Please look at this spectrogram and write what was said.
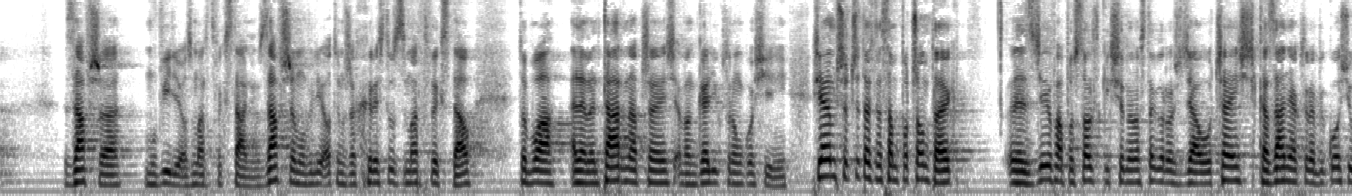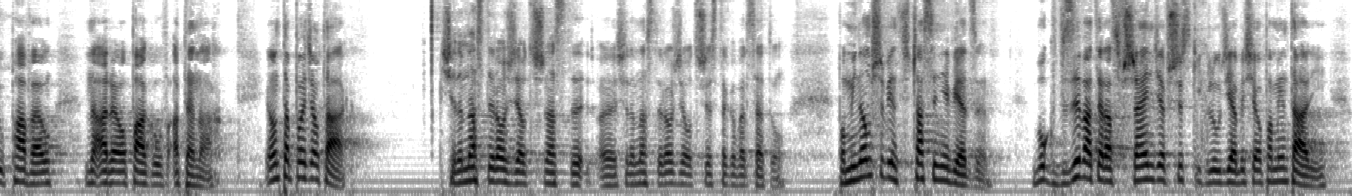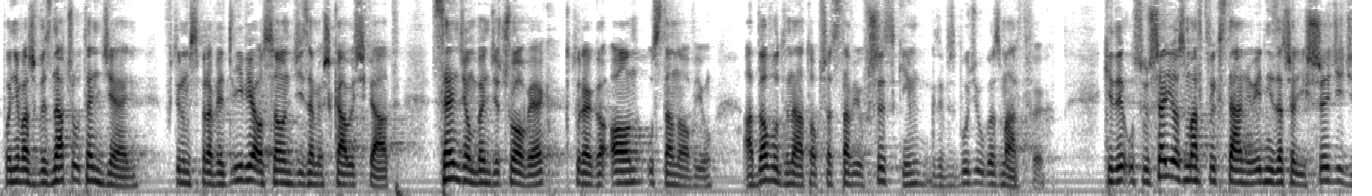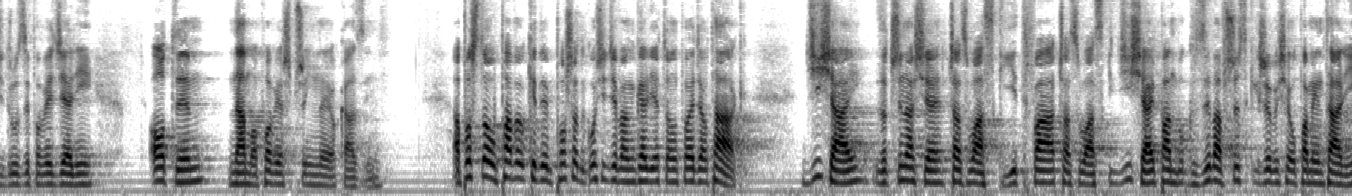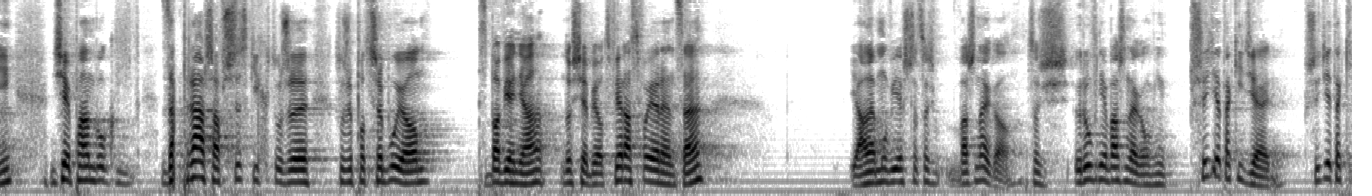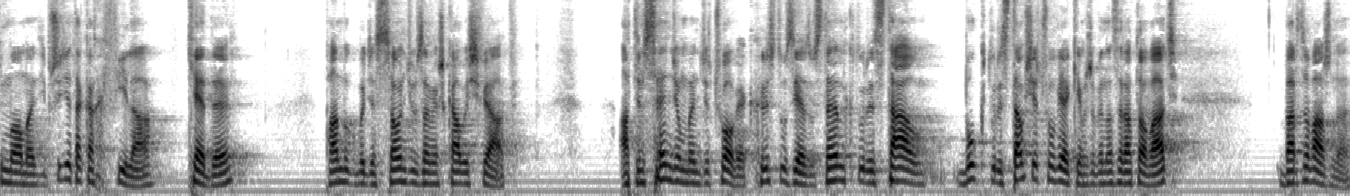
zawsze mówili o zmartwychwstaniu, zawsze mówili o tym, że Chrystus zmartwychwstał. To była elementarna część Ewangelii, którą głosili. Chciałem przeczytać na sam początek e, z dziejów apostolskich 17 rozdziału część kazania, które wygłosił Paweł na Areopagu w Atenach. I on tam powiedział tak. 17 rozdział, 13, 17 e, rozdział 30 wersetu. Pominąwszy więc czasy niewiedzy, Bóg wzywa teraz wszędzie wszystkich ludzi, aby się opamiętali, ponieważ wyznaczył ten dzień, w którym sprawiedliwie osądzi zamieszkały świat. Sędzią będzie człowiek, którego on ustanowił, a dowód na to przedstawił wszystkim, gdy wzbudził go z martwych. Kiedy usłyszeli o zmartwychwstaniu, jedni zaczęli szydzić, drudzy powiedzieli, o tym nam opowiesz przy innej okazji. Apostoł Paweł, kiedy poszedł głosić Ewangelię, to on powiedział tak, Dzisiaj zaczyna się czas łaski, trwa czas łaski. Dzisiaj Pan Bóg wzywa wszystkich, żeby się upamiętali. Dzisiaj Pan Bóg zaprasza wszystkich, którzy, którzy potrzebują zbawienia do siebie, otwiera swoje ręce, ale mówi jeszcze coś ważnego, coś równie ważnego. Mówi, przyjdzie taki dzień, przyjdzie taki moment i przyjdzie taka chwila, kiedy Pan Bóg będzie sądził zamieszkały świat, a tym sędzią będzie człowiek, Chrystus Jezus, ten, który stał, Bóg, który stał się człowiekiem, żeby nas ratować. Bardzo ważne.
